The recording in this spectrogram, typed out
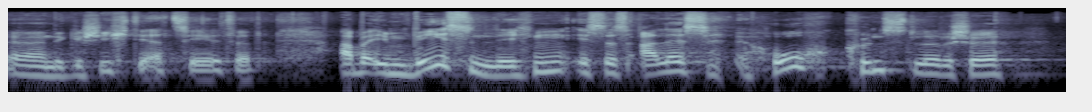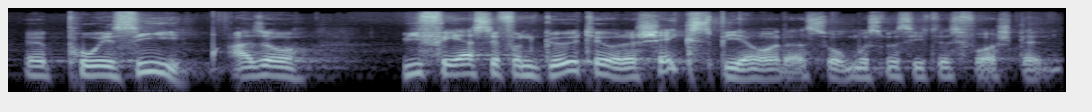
eine Geschichte erzählt wird, aber im Wesentlichen ist das alles hochkünstlerische äh, Poesie, also wie Verse von Goethe oder Shakespeare oder so, muss man sich das vorstellen.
